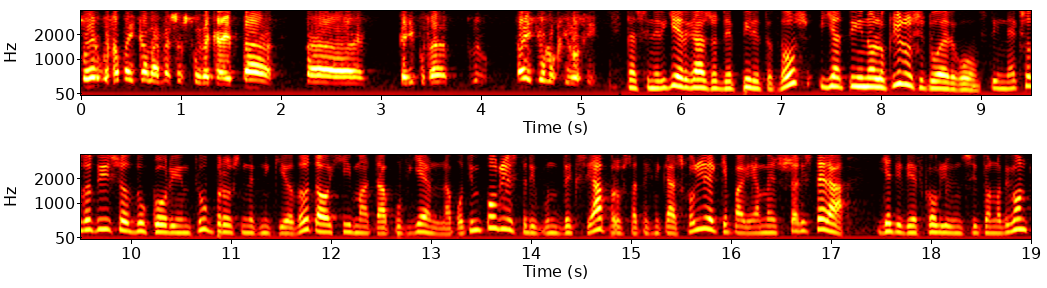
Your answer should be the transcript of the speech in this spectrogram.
το έργο θα πάει καλά μέσα στο 17 θα, περίπου θα, θα έχει ολοκληρωθεί. Τα συνεργεία εργάζονται πύρετοδο για την ολοκλήρωση του έργου. Στην έξοδο της οδού Κορίνθου προς την Εθνική Οδό, τα οχήματα που βγαίνουν από την πόλη στρίβουν δεξιά προς τα τεχνικά σχολεία και πάλι αμέσως αριστερά. Για τη διευκόλυνση των οδηγών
